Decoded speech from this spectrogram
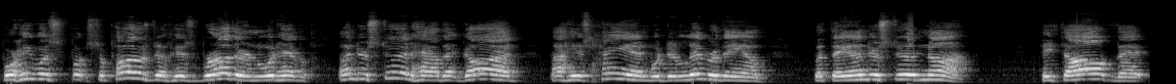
For he was supposed of his brethren would have understood how that God by his hand would deliver them, but they understood not. He thought that,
